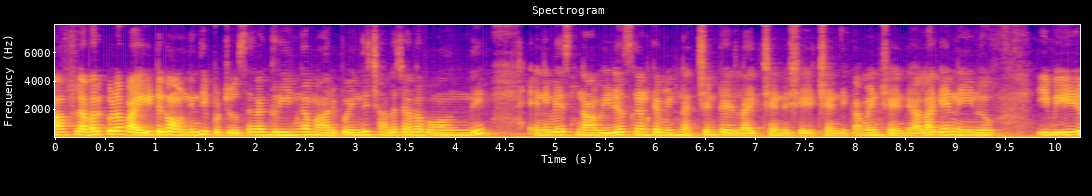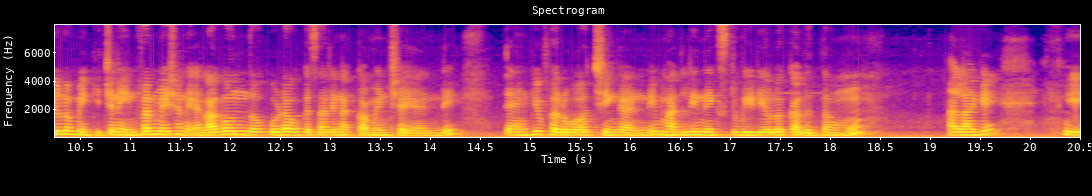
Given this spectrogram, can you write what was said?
ఆ ఫ్లవర్ కూడా వైట్గా ఉండింది. ఇప్పుడు చూసారా గ్రీన్గా మారిపోయింది. చాలా చాలా బాగుంది. ఎనీవేస్ నా వీడియోస్ కనుక మీకు నచ్చింటే లైక్ చేయండి షేర్ చేయండి కమెంట్ చేయండి. అలాగే నేను ఈ వీడియోలో మీకు ఇచ్చిన ఇన్ఫర్మేషన్ ఎలాగ ఉందో కూడా ఒకసారి నాకు కమెంట్ చేయండి. థ్యాంక్ యూ ఫర్ వాచింగ్ అండి. మళ్ళీ నెక్స్ట్ వీడియోలో కలుద్దాము. అలాగే ఈ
